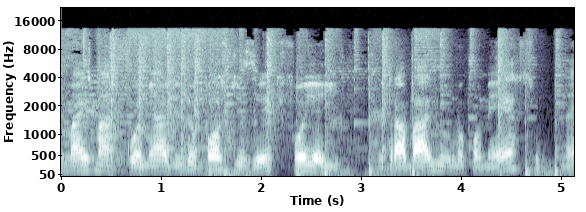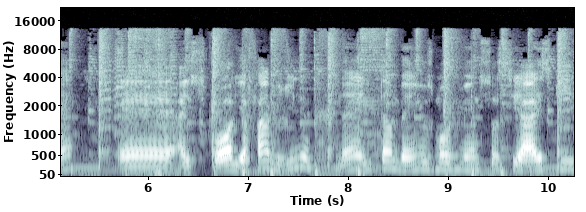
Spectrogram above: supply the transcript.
que mais marcou a minha vida, eu posso dizer que foi aí o trabalho no comércio, né? É, a escola e a família, né? E também os movimentos sociais que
